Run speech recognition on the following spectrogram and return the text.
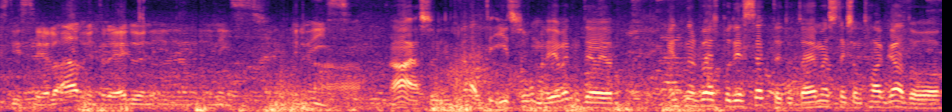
stisslig, eller är du inte det? Är du en, en, en is? Är du is? Nej, alltså inte alltid is, så, men jag vet inte. Jag är inte nervös på det sättet utan jag är mest liksom taggad och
